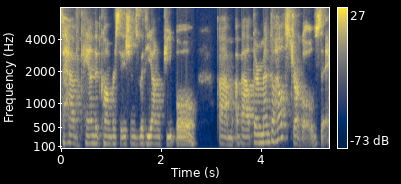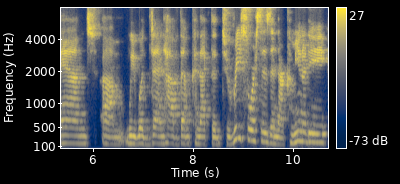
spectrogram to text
to have candid conversations with young people um, about their mental health struggles. And um, we would then have them connected to resources in their community.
